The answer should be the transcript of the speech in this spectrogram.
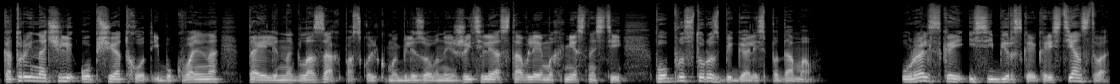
которые начали общий отход и буквально таяли на глазах, поскольку мобилизованные жители оставляемых местностей попросту разбегались по домам. Уральское и сибирское крестьянство,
